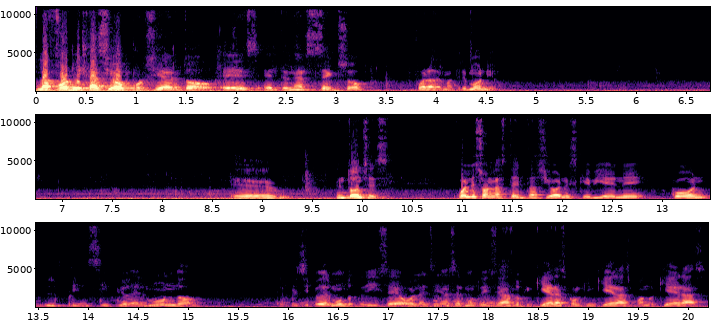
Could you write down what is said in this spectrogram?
La fornicación, por cierto, es el tener sexo fuera del matrimonio. Eh, entonces, ¿cuáles son las tentaciones que viene con el principio del mundo? El principio del mundo te dice, o la enseñanza del mundo te dice, haz lo que quieras, con quien quieras, cuando quieras.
